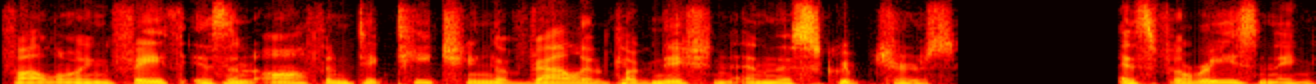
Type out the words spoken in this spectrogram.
Following faith is an authentic teaching of valid cognition and the scriptures. As for reasoning,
